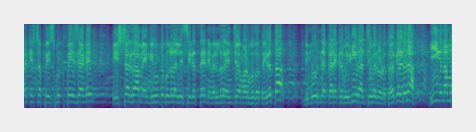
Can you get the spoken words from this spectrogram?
orchestra Facebook page and Instagram and ಯೂಟ್ಯೂಬ್ಗಳಲ್ಲಿ ಸಿಗುತ್ತೆ. ನೀವೆಲ್ಲರೂ ಎಂಜಾಯ್ ಮಾಡ್ಬೋದು ಅಂತ ಹೇಳ್ತಾ ನಿಮ್ಮೂರಿನ ಕಾರ್ಯಕ್ರಮ ಇಡೀ ರಾಜ್ಯವೇ ನೋಡುತ್ತೆ. ಓಕೆ ರೆಡಿನಾ ಈಗ ನಮ್ಮ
